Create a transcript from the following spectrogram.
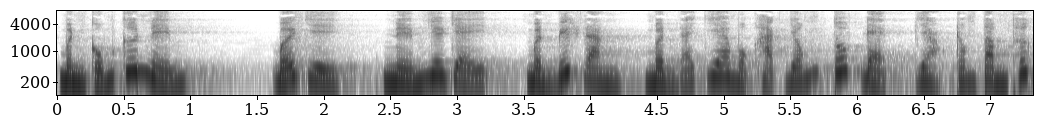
mình cũng cứ niệm bởi vì niệm như vậy mình biết rằng mình đã gieo một hạt giống tốt đẹp vào trong tâm thức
